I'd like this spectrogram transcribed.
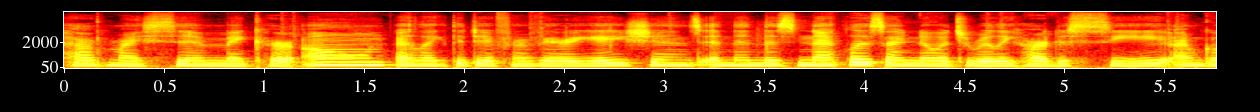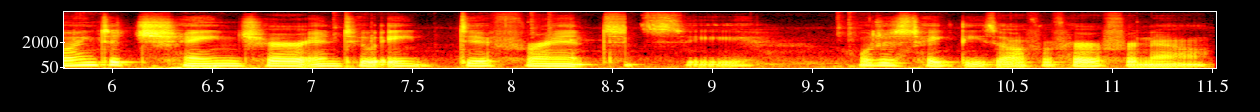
have my sim make her own. I like the different variations. And then this necklace, I know it's really hard to see. I'm going to change her into a different, let's see, We'll just take these off of her for now.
